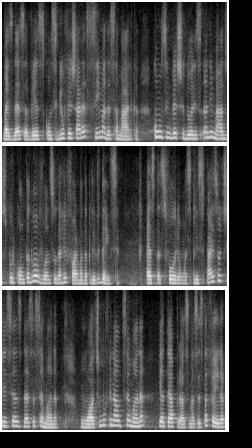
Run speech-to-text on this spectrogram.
mas dessa vez conseguiu fechar acima dessa marca, com os investidores animados por conta do avanço da reforma da Previdência. Estas foram as principais notícias dessa semana. Um ótimo final de semana e até a próxima sexta-feira.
